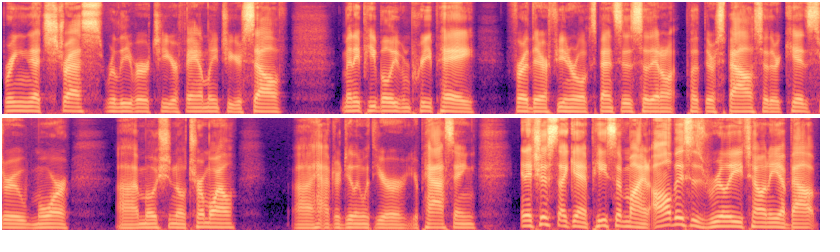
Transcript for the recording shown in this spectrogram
bringing that stress reliever to your family, to yourself. Many people even prepay for their funeral expenses so they don't put their spouse or their kids through more uh, emotional turmoil uh, after dealing with your your passing. And it's just again peace of mind. All this is really Tony about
